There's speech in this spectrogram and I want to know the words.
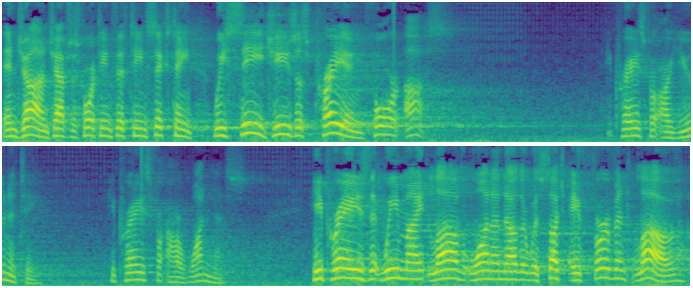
in John chapters 14, 15, 16. We see Jesus praying for us. He prays for our unity, He prays for our oneness. He prays that we might love one another with such a fervent love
